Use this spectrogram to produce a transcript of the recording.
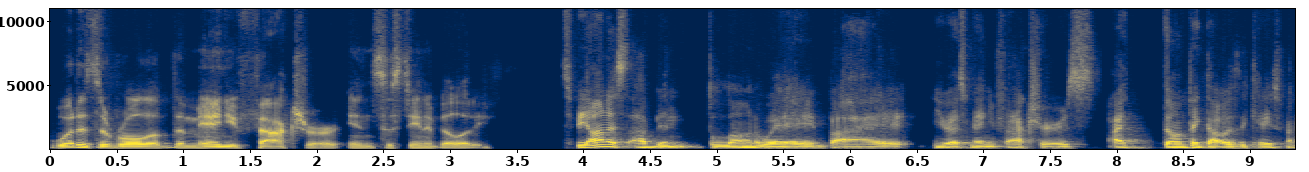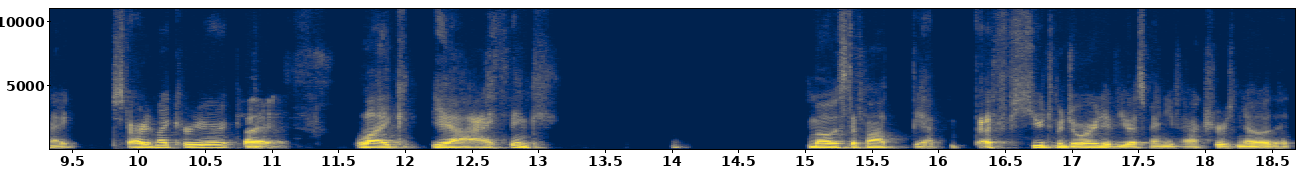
What is the role of the manufacturer in sustainability? To be honest, I've been blown away by US manufacturers. I don't think that was the case when I started my career, but like yeah, I think most, if not yeah, a huge majority of US manufacturers know that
